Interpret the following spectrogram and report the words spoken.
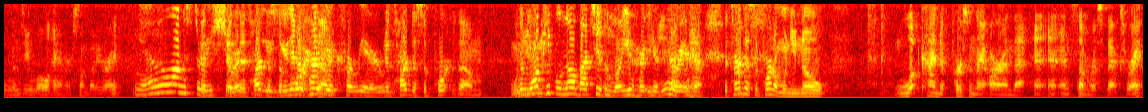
Lindsay Lohan or somebody, right? yeah long story It's- short it's hard to you're, you're gonna support hurt them. your career It's hard to support them. When the more people know about you the more you hurt your yeah, career yeah. It's hard to support them when you know what kind of person they are in that in, in some respects, right?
